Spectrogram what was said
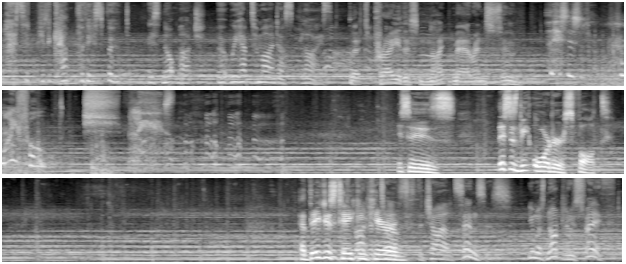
Blessed be the Count for this food. It's not much, but we have to mind our supplies. Let's pray this nightmare ends soon. This is my fault. Shh, please. This is this is the Order's fault. Have they just taken care of the child's senses. You must not lose faith.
